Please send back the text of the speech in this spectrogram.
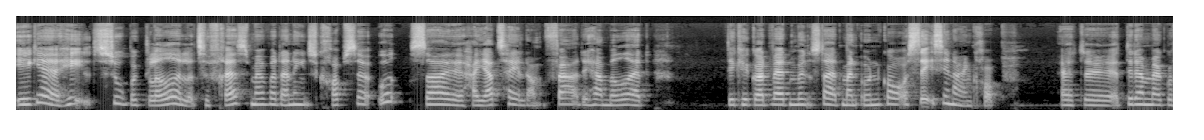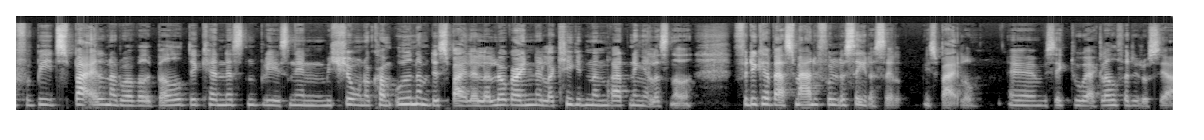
ikke er helt super glad eller tilfreds med, hvordan ens krop ser ud, så øh, har jeg talt om før det her med, at det kan godt være et mønster, at man undgår at se sin egen krop. At, øh, at det der med at gå forbi et spejl, når du har været i bad, det kan næsten blive sådan en mission at komme udenom det spejl, eller lukke øjnene, eller kigge i den anden retning, eller sådan noget. For det kan være smertefuldt at se dig selv i spejlet, øh, hvis ikke du er glad for det, du ser.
